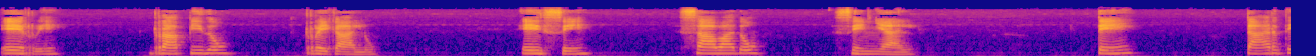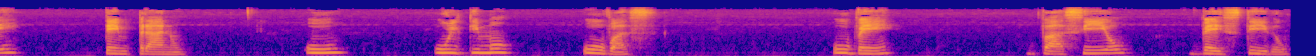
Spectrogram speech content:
R. Rápido. Regalo. S. Sábado. Señal. T. Tarde. Temprano. U. Último. Uvas. V. Vacío. Vestido.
